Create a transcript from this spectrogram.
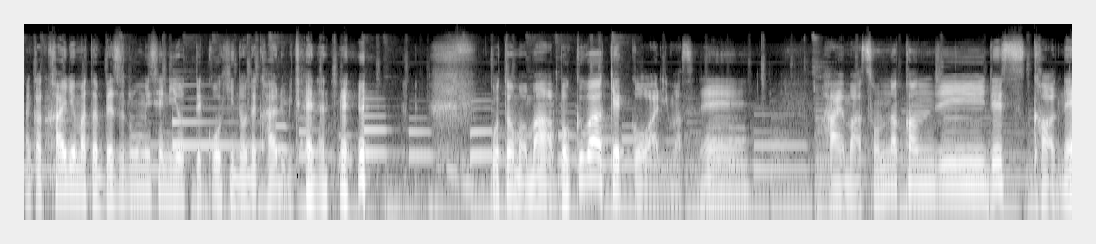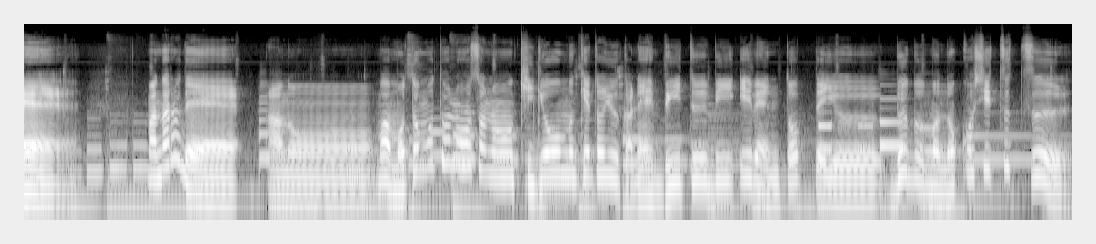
なんか帰りまた別のお店に寄ってコーヒー飲んで帰るみたいなね。こともまあ僕は結構ありますね。はいまあそんな感じですかね。まあなのであのー、まあもともとのその企業向けというかね B2B イベントっていう部分も残しつつ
